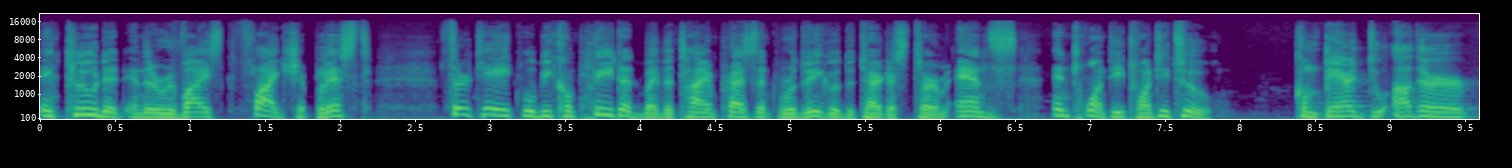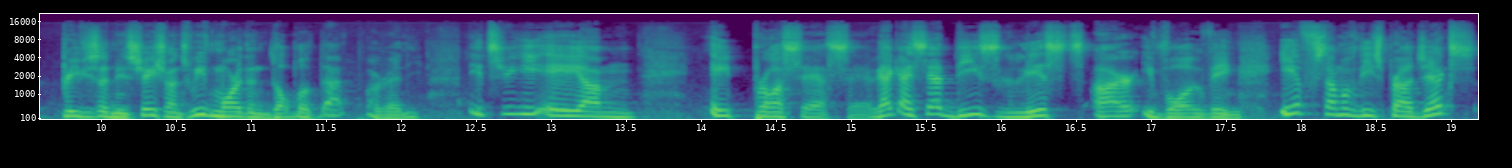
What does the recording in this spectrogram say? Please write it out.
included in the revised flagship list, 38 will be completed by the time President Rodrigo Duterte's term ends in 2022. Compared to other previous administrations, we've more than doubled that already. It's really a um, a process. Eh. Like I said, these lists are evolving. If some of these projects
